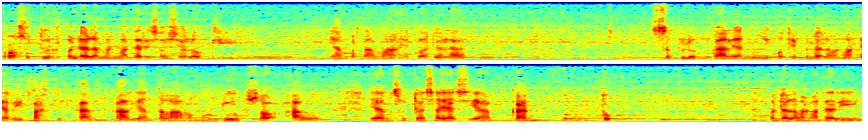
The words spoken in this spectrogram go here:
prosedur pendalaman materi sosiologi, yang pertama itu adalah sebelum kalian mengikuti pendalaman materi, pastikan kalian telah mengunduh soal yang sudah saya siapkan untuk pendalaman materi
